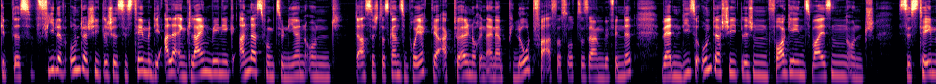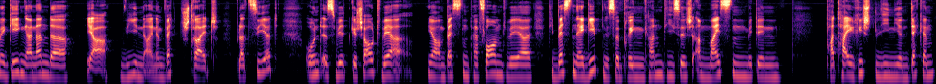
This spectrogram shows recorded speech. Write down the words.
gibt es viele unterschiedliche Systeme, die alle ein klein wenig anders funktionieren und da sich das ganze Projekt ja aktuell noch in einer Pilotphase sozusagen befindet, werden diese unterschiedlichen Vorgehensweisen und Systeme gegeneinander ja wie in einem Wettstreit platziert und es wird geschaut, wer ja am besten performt, wer die besten Ergebnisse bringen kann, die sich am meisten mit den Parteirichtlinien decken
